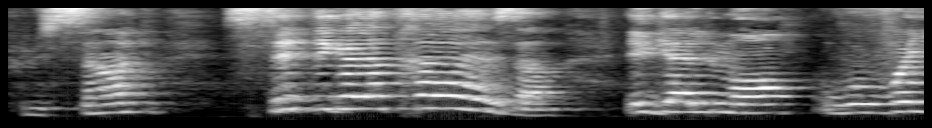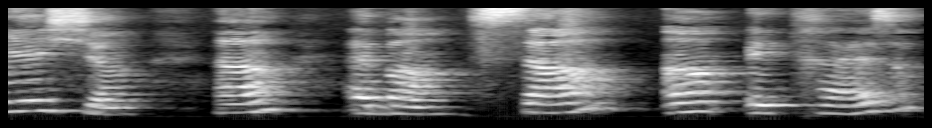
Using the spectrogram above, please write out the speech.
plus 5, c'est égal à 13. Également, vous voyez, hein, eh ben, ça, 1 et 13,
